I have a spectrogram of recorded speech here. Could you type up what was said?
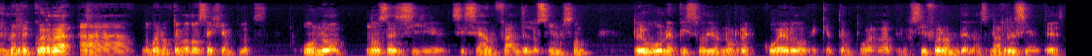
Me recuerda a, bueno, tengo dos ejemplos. Uno, no sé si, si sean fan de Los Simpson, pero hubo un episodio, no recuerdo de qué temporada, pero sí fueron de las más recientes,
